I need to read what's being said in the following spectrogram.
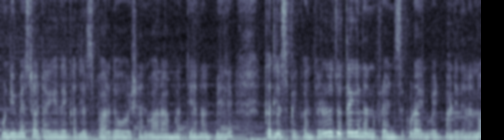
ಹುಣ್ಣಿಮೆ ಸ್ಟಾರ್ಟ್ ಆಗಿದೆ. ಕದಲಿಸ್ಬಾರ್ದು. ಶನಿವಾರ ಮಧ್ಯಾಹ್ನದ ಮೇಲೆ ಕದಲಿಸ್ಬೇಕು ಅಂತ ಹೇಳಿದ್ರು. ಜೊತೆಗೆ ನನ್ನ ಫ್ರೆಂಡ್ಸ್ ಕೂಡ ಇನ್ವೈಟ್ ಮಾಡಿದೆ ನಾನು.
